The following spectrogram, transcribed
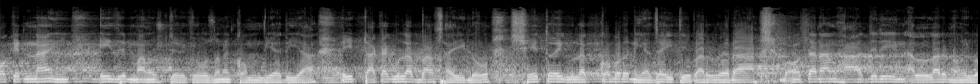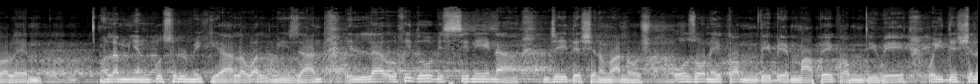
পকেট নাই। এই যে মানুষদেরকে ওজনে কম দিয়া দিয়া এই টাকাগুলা বাঁচাইলো, সে তো এগুলা কবরে নিয়ে যাইতে পারবে না। মহতারাম হাজরিন, আল্লাহর নবী বলেন ওলাম ইয়াংকুসুল মিকিয়াল ওয়াল মিজান ইল্লা উখিদু বিসিনিনা। যেই দেশের মানুষ ওজনে কম দিবে, মাপে কম দিবে, ওই দেশের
